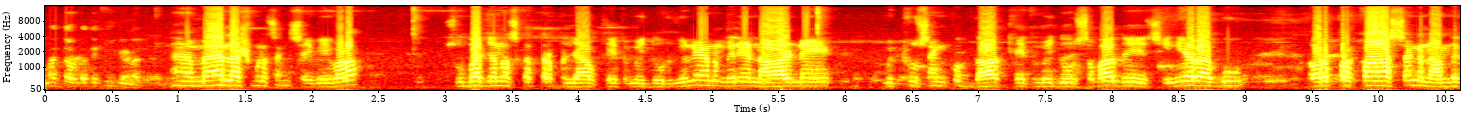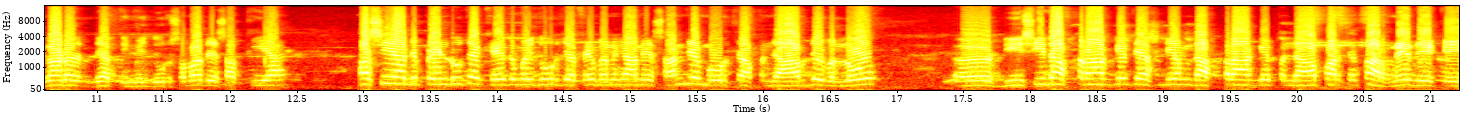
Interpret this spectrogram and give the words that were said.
ਮੈਂ ਤੁਹਾਡੇ ਤੇ ਕੀ ਕਹਿਣਾ ਸੂਬਾ ਜਨਰਲ ਸਕੱਤਰ ਪੰਜਾਬ ਖੇਤ ਮਜ਼ਦੂਰ ਯੂਨੀਅਨ। ਮੇਰੇ ਨਾਲ ਨੇ ਮਿੱਠੂ ਸਿੰਘ ਘੁੱਦਾ, ਖੇਤ ਮਜ਼ਦੂਰ ਸਭਾ ਦੇ ਸੀਨੀਅਰ ਆਗੂ ਔਰ ਪ੍ਰਕਾਸ਼ ਸਿੰਘ ਨੰਦਗੜ ਦਿਹਾਤੀ ਮਜ਼ਦੂਰ ਸਭਾ ਦੇ ਸਾਥੀ ਆ। ਅਸੀਂ ਅੱਜ ਪਿੰਡੂ ਤੇ ਖੇਤ ਮਜ਼ਦੂਰ ਜਥੇਬੰਦੀਆਂ ਦੇ ਸਾਂਝੇ ਮੋਰਚਾ ਪੰਜਾਬ ਦੇ ਵੱਲੋਂ ਡੀਸੀ ਦਫ਼ਤਰ ਆ ਅੱਗੇ ਤੇ ਐਸਡੀਐਮ ਦਫ਼ਤਰ ਆ ਕੇ ਪੰਜਾਬ ਭਰ ਚ ਧਰਨੇ ਦੇ ਕੇ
